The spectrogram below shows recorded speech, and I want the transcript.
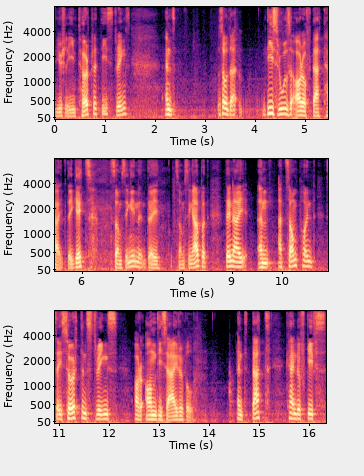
usually interpret these strings, and so that these rules are of that type. They get something in and they put something out, but then I um, at some point say certain strings are undesirable. And that kind of gives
